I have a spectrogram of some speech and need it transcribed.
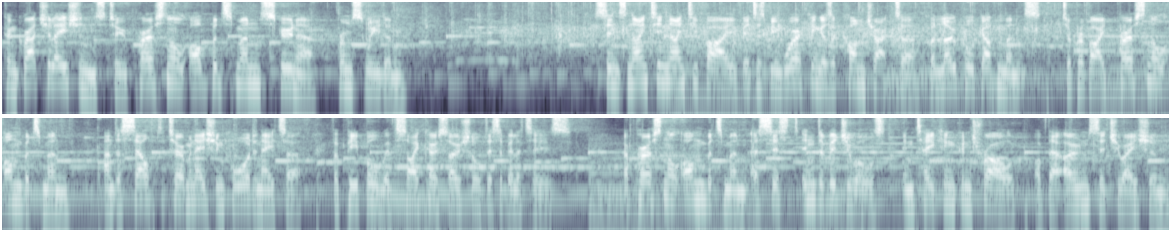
Congratulations to Personal Ombudsman Skåne from Sweden. Since 1995, it has been working as a contractor for local governments to provide personal ombudsman and a self-determination coordinator for people with psychosocial disabilities. A personal ombudsman assists individuals in taking control of their own situation.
